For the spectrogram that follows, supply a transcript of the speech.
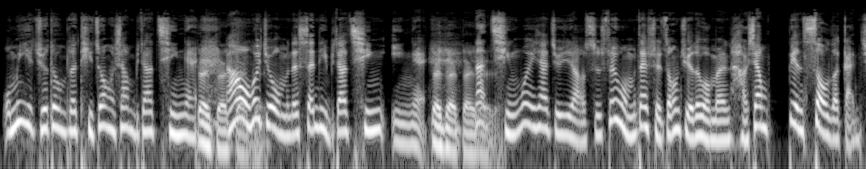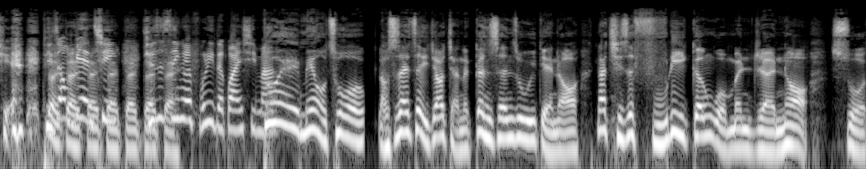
我们也觉得我们的体重好像比较轻，哎，对对。然后我会觉得我们的身体比较轻盈，哎，对对对。那请问一下啾啾老师，所以我们在水中觉得我们好像变瘦的感觉，体重变轻，其实是因为浮力的关系吗？对，没有错。老师在这里就要讲。的更深入一点哦，那其实浮力跟我们人哦所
